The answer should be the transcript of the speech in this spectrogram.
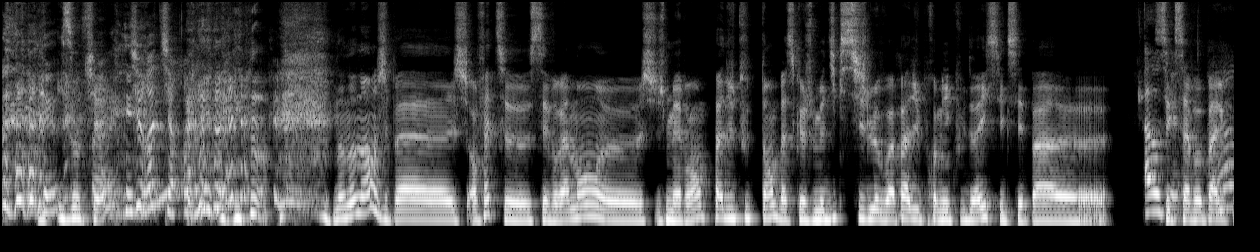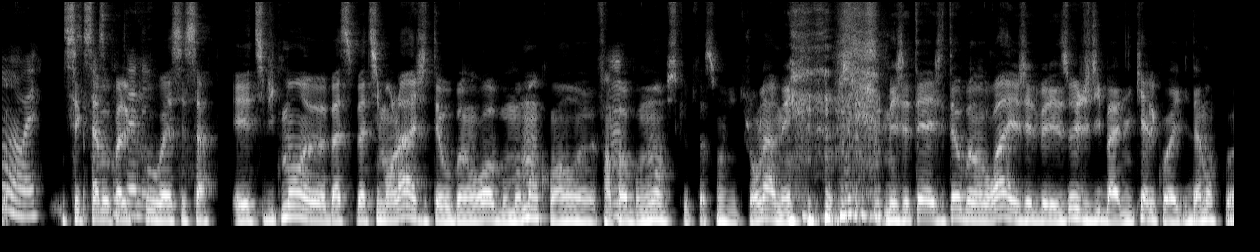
Ils ok. tu retiens. non, non, non, j'ai pas. En fait, euh, c'est vraiment. euh, je je mets vraiment pas du tout de temps parce que je me dis que si je le vois pas du premier coup d'œil, c'est que c'est pas. Ah, c'est que ça vaut pas le coup. Ah ouais. C'est que ça vaut pas le coup, ouais, c'est ça. Et typiquement, euh, bah, ce bâtiment-là, j'étais au bon endroit au bon moment, quoi. hein. Enfin, pas Mm. au bon moment, puisque de toute façon, il est toujours là, mais, mais j'étais, j'étais au bon endroit et j'ai levé les yeux et j'ai dit, bah, nickel, quoi, évidemment, quoi.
